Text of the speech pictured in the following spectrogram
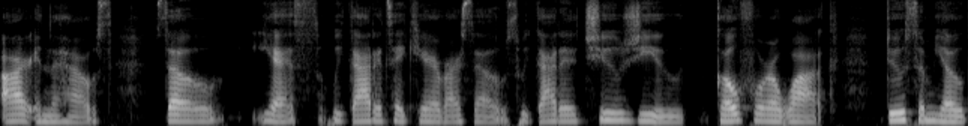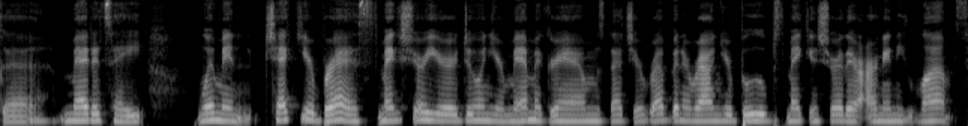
are in the house. So, yes, we got to take care of ourselves. We got to choose you, go for a walk, do some yoga, meditate. Women, check your breasts. Make sure you're doing your mammograms, that you're rubbing around your boobs, making sure there aren't any lumps.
